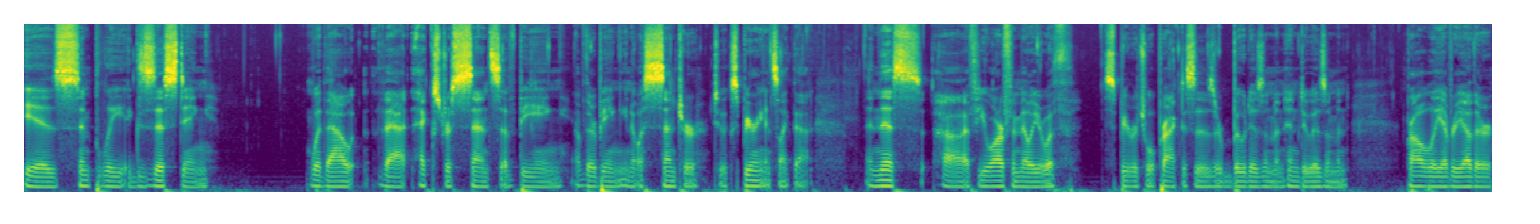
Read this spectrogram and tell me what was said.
is simply existing without that extra sense of being of there being you know a center to experience like that. And this uh, if you are familiar with spiritual practices or Buddhism and Hinduism and probably every other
